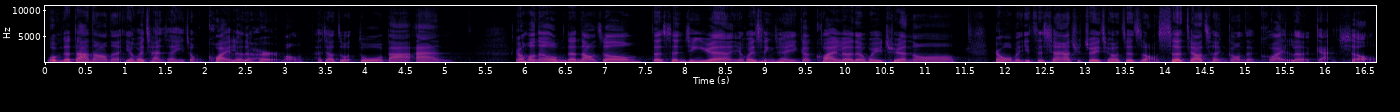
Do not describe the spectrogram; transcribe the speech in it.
我们的大脑呢也会产生一种快乐的荷尔蒙，它叫做多巴胺。然后呢，我们的脑中的神经元也会形成一个快乐的回圈哦，让我们一直想要去追求这种社交成功的快乐感受。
